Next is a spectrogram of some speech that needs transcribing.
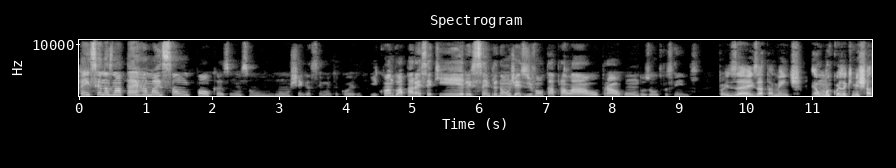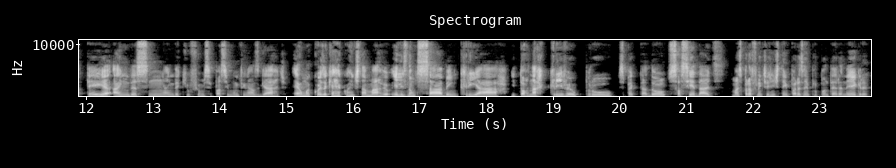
Tem cenas na Terra, mas são poucas, não são não chega a ser muita coisa. E quando aparece aqui, eles sempre dão um jeito de voltar para lá ou para algum dos outros reinos. Pois é, exatamente. É uma coisa que me chateia, ainda assim, ainda que o filme se passe muito em Asgard, é uma coisa que é recorrente na Marvel. Eles não sabem criar e tornar crível pro espectador sociedades. Mais pra frente a gente tem, por exemplo, Pantera Negra,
